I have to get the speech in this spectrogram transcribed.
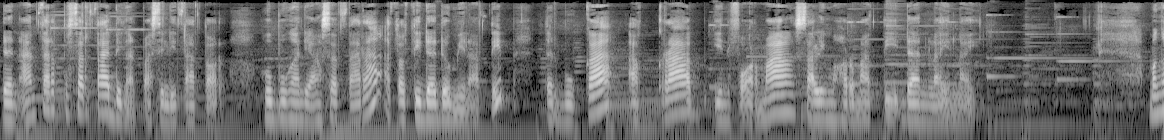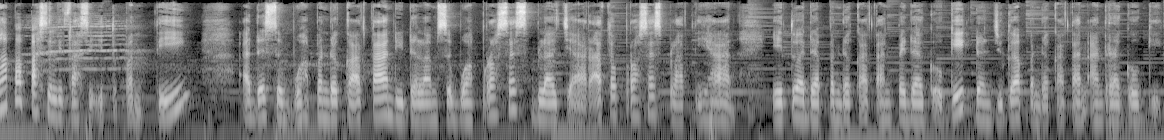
dan antar peserta dengan fasilitator. Hubungan yang setara atau tidak dominatif, terbuka, akrab, informal, saling menghormati, dan lain-lain. Mengapa fasilitasi itu penting? Ada sebuah pendekatan di dalam sebuah proses belajar atau proses pelatihan, yaitu ada pendekatan pedagogik dan juga pendekatan andragogik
